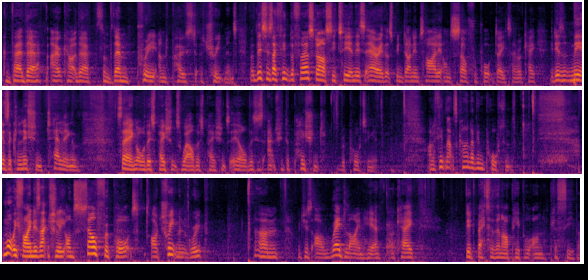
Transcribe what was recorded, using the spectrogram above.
compared their outcome, their, some of them pre and post treatment. But this is, I think, the first RCT in this area that's been done entirely on self-report data, okay? It isn't me as a clinician telling, saying, oh, this patient's well, this patient's ill. This is actually the patient reporting it. And I think that's kind of important. And what we find is actually on self-report, our treatment group, um, which is our red line here, okay, did better than our people on placebo.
